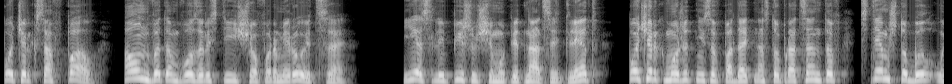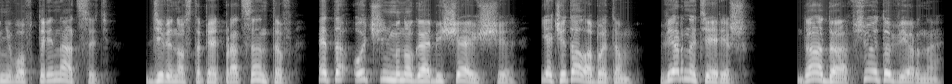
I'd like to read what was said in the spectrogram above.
Почерк совпал, а он в этом возрасте еще формируется. Если пишущему 15 лет, почерк может не совпадать на 100% с тем, что был у него в 13. 95% – это очень многообещающее. Я читал об этом. Верно, Тереш? Да-да, все это верно,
